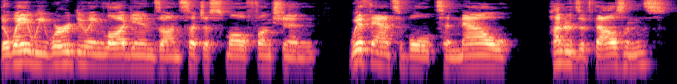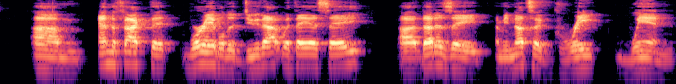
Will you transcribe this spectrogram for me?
the way we were doing logins on such a small function with Ansible to now hundreds of thousands, um, and the fact that we're able to do that with ASA, uh, that is a, I mean, that's a great win.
